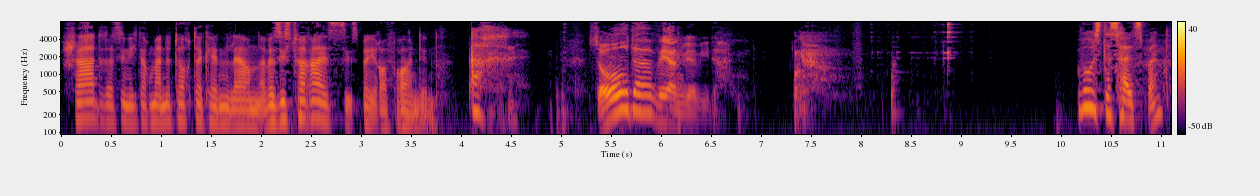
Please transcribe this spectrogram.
Schade, dass Sie nicht auch meine Tochter kennenlernen. Aber sie ist verreist. Sie ist bei ihrer Freundin. Ach, So, da wären wir wieder. Wo ist das Halsband?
